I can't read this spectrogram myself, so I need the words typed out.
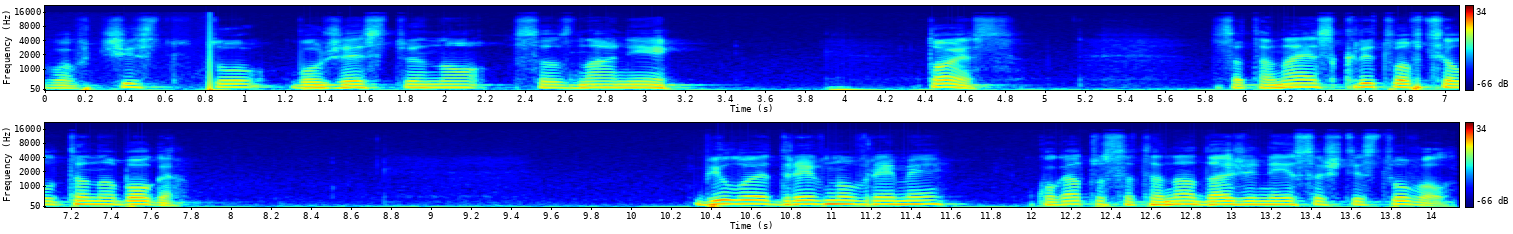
в чистото божествено съзнание. Тоест, Сатана е скрит в целта на Бога. Било е древно време, когато Сатана даже не е съществувал.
